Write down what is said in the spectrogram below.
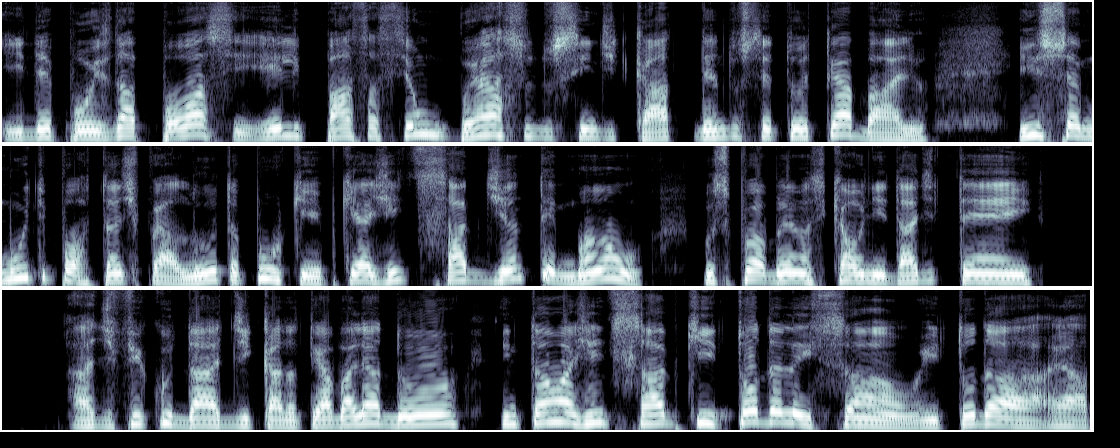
e depois da posse, ele passa a ser um braço do sindicato dentro do setor de trabalho. Isso é muito importante para a luta, por quê? Porque a gente sabe de antemão os problemas que a unidade tem, a dificuldade de cada trabalhador. Então a gente sabe que toda eleição e toda a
